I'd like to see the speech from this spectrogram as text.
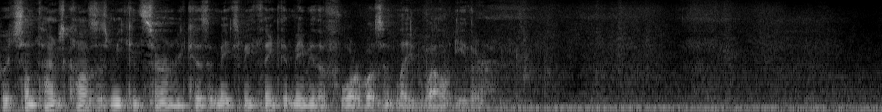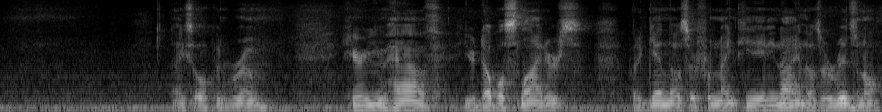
which sometimes causes me concern because it makes me think that maybe the floor wasn't laid well either. Nice open room. Here you have your double sliders, but again, those are from 1989. Those are original.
